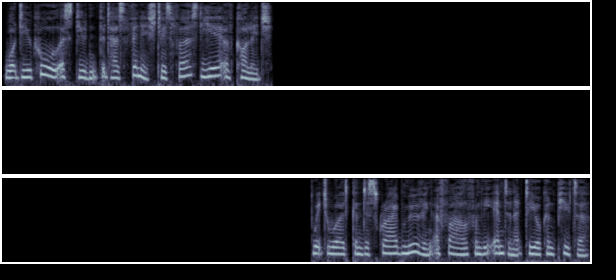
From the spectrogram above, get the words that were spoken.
What do you call a student that has finished his first year of college? Which word can describe moving a file from the internet to your computer?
